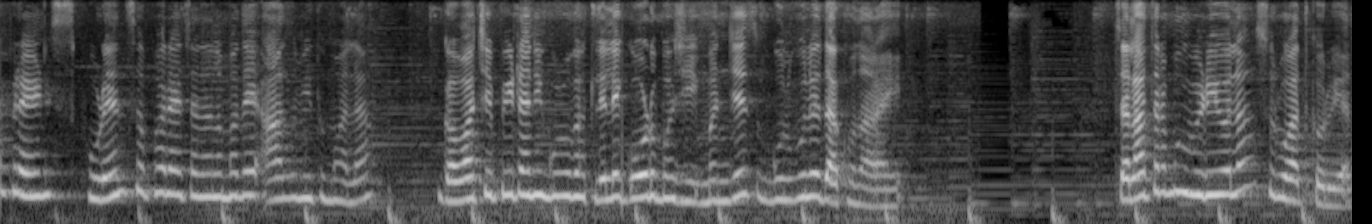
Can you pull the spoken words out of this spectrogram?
हाय फ्रेंड्स फूड अँड सफर या चॅनलमध्ये आज मी तुम्हाला गव्हाचे पीठ आणि गूळ घातलेले गोड भजी म्हणजेच गुलगुले दाखवणार आहे. चला तर मग व्हिडिओला सुरुवात करूयात.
